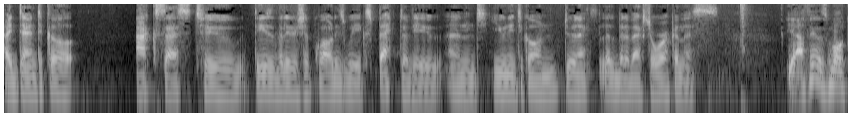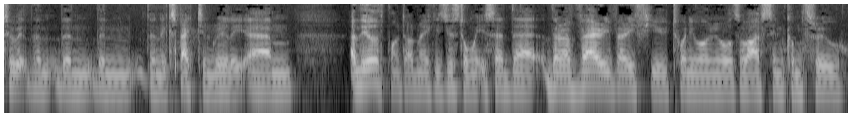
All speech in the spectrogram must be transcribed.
identical access to these are the leadership qualities we expect of you, and you need to go and do a little bit of extra work on this. Yeah, I think there's more to it than than than, than expecting, really. Um, and the other point I'd make is just on what you said there. There are very, very few 21 year olds who I've seen come through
